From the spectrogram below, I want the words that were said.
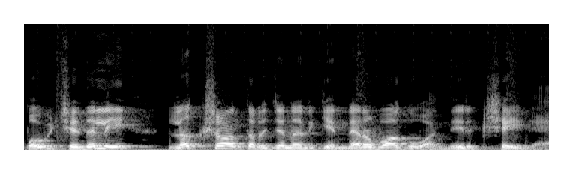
ಭವಿಷ್ಯದಲ್ಲಿ ಲಕ್ಷಾಂತರ ಜನರಿಗೆ ನೆರವಾಗುವ ನಿರೀಕ್ಷೆ ಇದೆ.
